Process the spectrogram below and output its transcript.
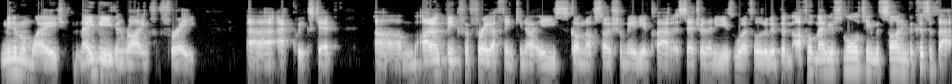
minimum wage, maybe even riding for free uh, at Quickstep. Um, I don't think for free. I think you know he's got enough social media clout, etc., that he is worth a little bit. But I thought maybe a smaller team would sign him because of that.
